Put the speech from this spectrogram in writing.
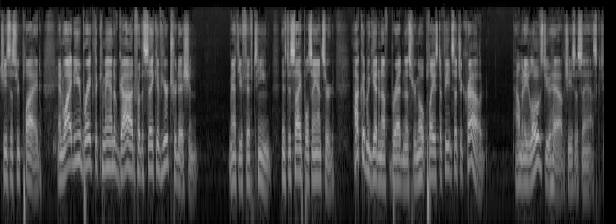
Jesus replied, And why do you break the command of God for the sake of your tradition? Matthew 15. His disciples answered, How could we get enough bread in this remote place to feed such a crowd? How many loaves do you have? Jesus asked.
